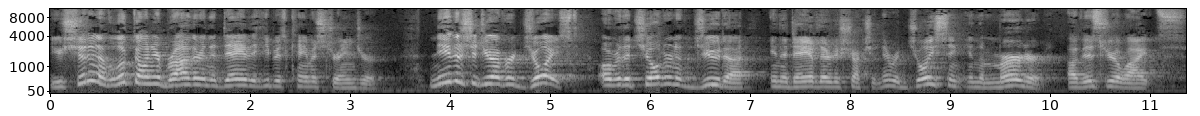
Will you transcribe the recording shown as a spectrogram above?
you shouldn't have looked on your brother in the day that he became a stranger. Neither should you have rejoiced over the children of Judah in the day of their destruction. They're rejoicing in the murder of Israelites.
